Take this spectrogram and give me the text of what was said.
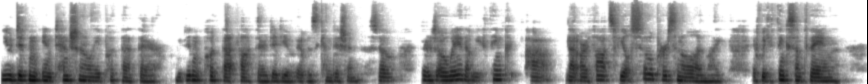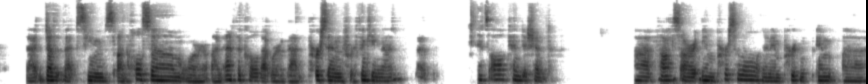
You didn't intentionally put that there. You didn't put that thought there, did you? It was conditioned. So there's a way that we think uh, that our thoughts feel so personal, and like if we think something that does that seems unwholesome or unethical, that we're a bad person for thinking that. But it's all conditioned uh, thoughts are impersonal and impertinent, Im, uh,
